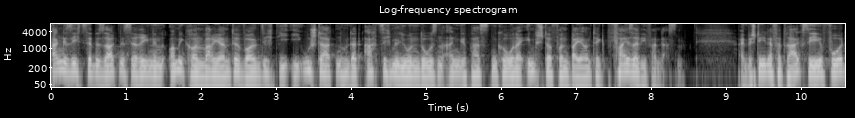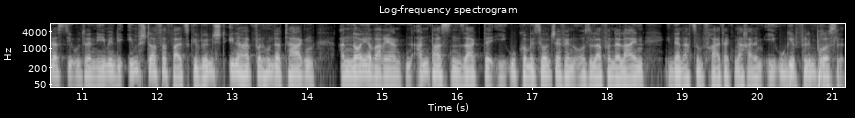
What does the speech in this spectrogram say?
Angesichts der besorgniserregenden Omikron-Variante wollen sich die EU-Staaten 180 Millionen Dosen angepassten Corona-Impfstoff von BioNTech Pfizer liefern lassen. Ein bestehender Vertrag sehe vor, dass die Unternehmen die Impfstoffe, falls gewünscht, innerhalb von 100 Tagen an neue Varianten anpassen, sagte EU-Kommissionschefin Ursula von der Leyen in der Nacht zum Freitag nach einem EU-Gipfel in Brüssel.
